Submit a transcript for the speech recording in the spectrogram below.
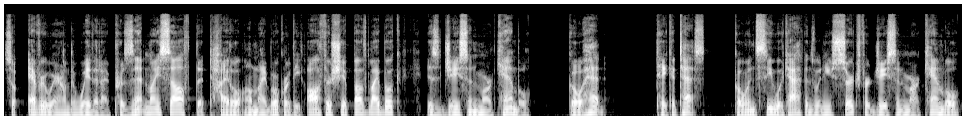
So everywhere on the way that I present myself, the title on my book or the authorship of my book is Jason Marc Campbell. Go ahead, take a test. Go and see what happens when you search for Jason Marc Campbell,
